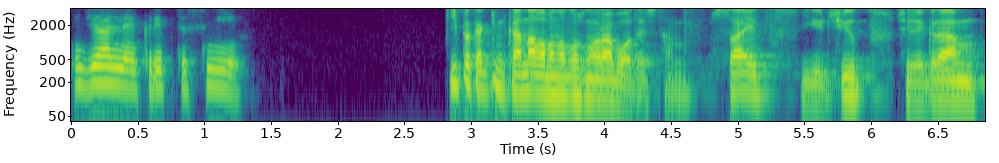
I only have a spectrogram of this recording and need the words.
идеальное крипто-СМИ. И по каким каналам оно должно работать? Там сайт, YouTube, Telegram,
